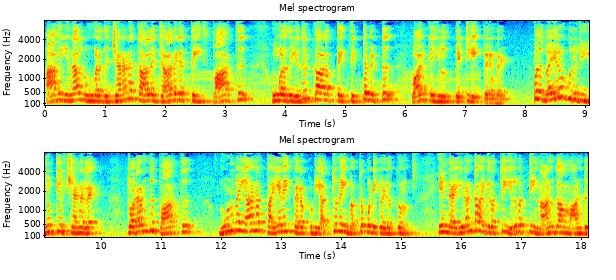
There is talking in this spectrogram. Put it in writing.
ஆகையினால் உங்களது ஜனன கால ஜாதகத்தை பார்த்து உங்களது எதிர்காலத்தை திட்டமிட்டு வாழ்க்கையில் வெற்றியை பெறுங்கள். நமது பைரவ் குருஜி யூடியூப் சேனலை தொடர்ந்து பார்த்து முழுமையான பயனை பெறக்கூடிய அத்துணை பக்த கொடிகளுக்கும் இந்த இரண்டாயிரத்தி இருபத்தி நான்காம் ஆண்டு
